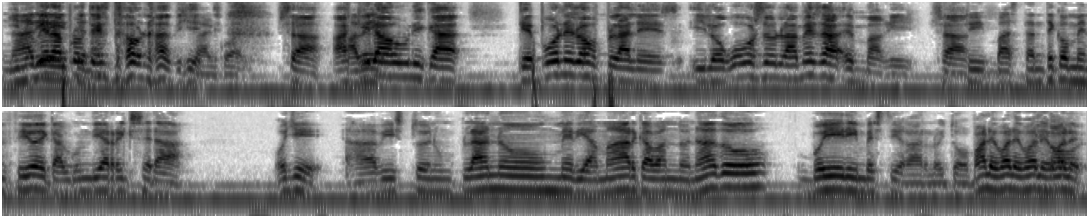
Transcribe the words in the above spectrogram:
y no Nadie hubiera protestado nada. nadie. Tal cual. O sea, aquí la única que pone los planes y los huevos sobre la mesa es Maggie. O sea, Estoy bastante convencido de que algún día Rick será. Oye, ha visto en un plano un MediaMark abandonado. Voy a ir a investigarlo y todo. Vale, vale, vale, No. vale.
